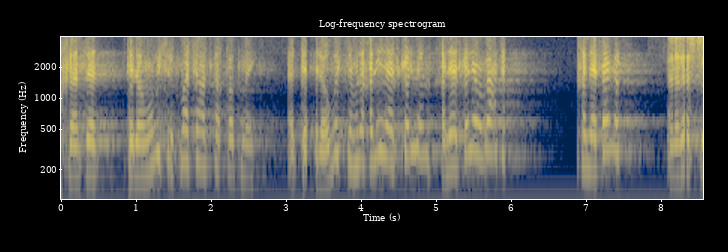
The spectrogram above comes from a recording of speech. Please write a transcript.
أخي أنت لو مو مشرك ما كانت نقطني أنت لو مسلم خليني أتكلم. خليني أتكلم براحتك. خليني أفهمك. أنا لست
